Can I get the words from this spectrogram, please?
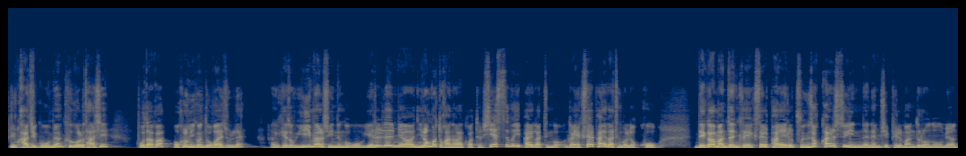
그리고 가지고 오면 그걸로 다시 보다가 어 그럼 이건 너가 해줄래? 계속 위임할 수 있는 거고 예를 들면 이런 것도 가능할 것 같아요. CSV 파일 같은 거, 그러니까 엑셀 파일 같은 걸 넣고 내가 만든 그 엑셀 파일을 분석할 수 있는 MCP를 만들어 놓으면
